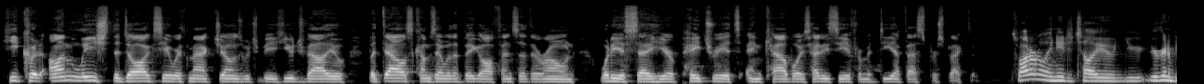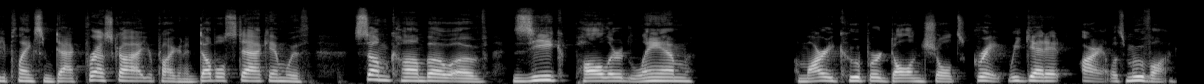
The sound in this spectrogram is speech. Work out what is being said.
He could unleash the dogs here with Mac Jones, which would be a huge value. But Dallas comes in with a big offense of their own. What do you say here? Patriots and Cowboys. How do you see it from a DFS perspective? So I don't really need to tell you, you you're going to be playing some Dak Prescott. You're probably going to double stack him with some combo of Zeke, Pollard, Lamb, Amari Cooper, Dalton Schultz. Great. We get it. All right, let's move on.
